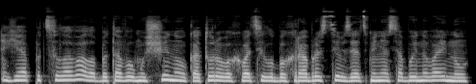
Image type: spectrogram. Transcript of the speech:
Я поцеловала бы того мужчину, у которого хватило бы храбрости взять меня с собой на войну.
